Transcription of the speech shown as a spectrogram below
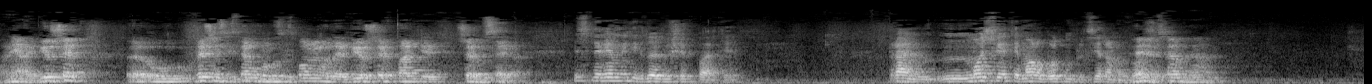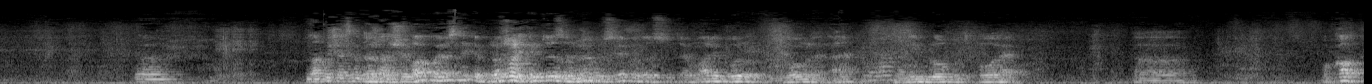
Pa ne, ali je bil šef eh, v prejšnjem sistemu, koliko se spomnimo, da je bil šef partije šef vsega. Jaz ne vem niti, kdo je bil šef partije. Pravim, moj svet je malo bolj kompliciran od Ne, vašega. že sem, ja. Lahko še da nekaj še lahko jaz nekaj vprašam, ker to je zanimivo posebej, da so te v Mariboru zlomile, ne? da ni bilo podpore. Uh, pa kako?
